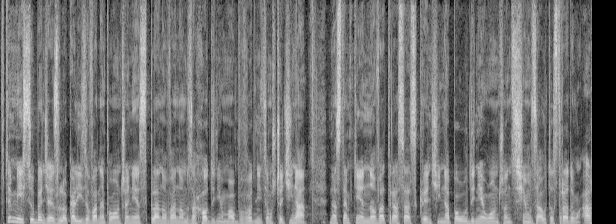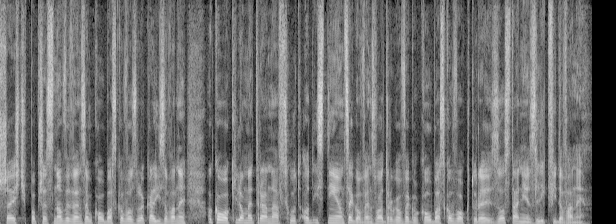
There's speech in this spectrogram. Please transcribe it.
W tym miejscu będzie zlokalizowane połączenie z planowaną zachodnią obwodnicą Szczecina. Następnie nowa trasa skręci na południe, łącząc się z autostradą A6 poprzez nowy węzeł Kołbaskowo zlokalizowany około kilometra na wschód od istniejącego węzła drogowego Kołbaskowo, który zostanie zlikwidowany.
